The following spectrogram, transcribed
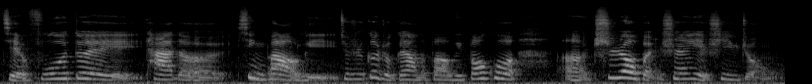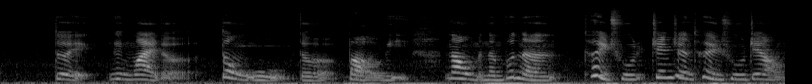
姐夫对他的性暴力，就是各种各样的暴力，包括呃吃肉本身也是一种对另外的动物的暴力。那我们能不能退出，真正退出这样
